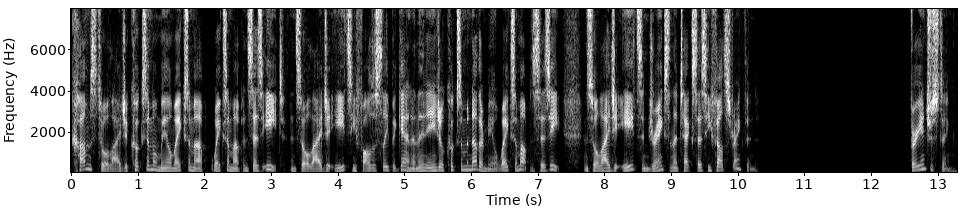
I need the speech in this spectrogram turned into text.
comes to Elijah, cooks him a meal, makes him up, wakes him up, and says, Eat. And so Elijah eats, he falls asleep again. And then the angel cooks him another meal, wakes him up, and says, Eat. And so Elijah eats and drinks, and the text says he felt strengthened. Very interesting.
